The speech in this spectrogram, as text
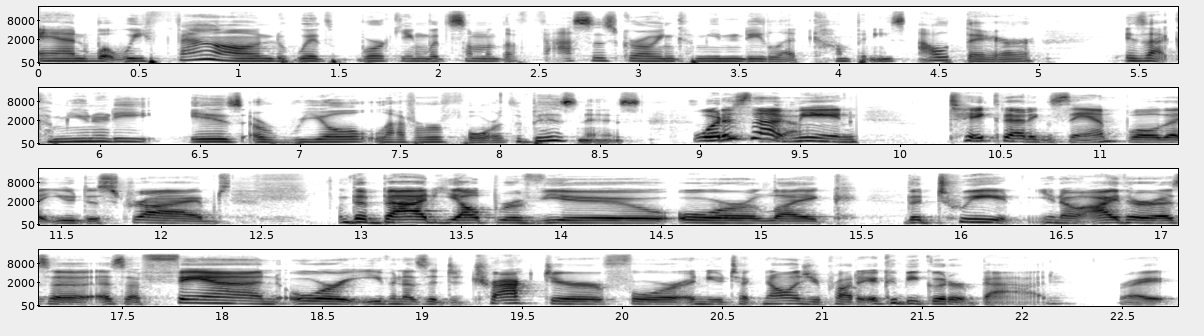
And what we found with working with some of the fastest growing community led companies out there is that community is a real lever for the business. What does that yeah. mean? Take that example that you described the bad Yelp review or like the tweet, you know, either as a as a fan or even as a detractor for a new technology product. It could be good or bad, right?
